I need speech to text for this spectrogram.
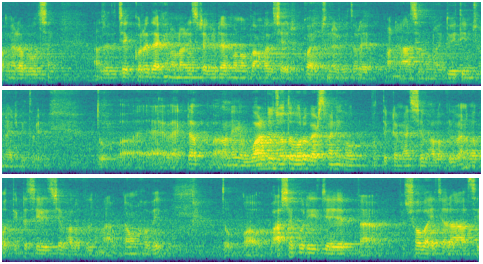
আপনারা বলছেন। আর যদি চেক করে দেখেন, ওনার স্ট্রাইক রেট এখনও বাংলাদেশের কয়েকজনের ভিতরে মানে আছে মনে হয় দুই তিন জনের ভিতরে। তো একটা মানে ওয়ার্ল্ডের যত বড় ব্যাটসম্যানই হোক, প্রত্যেকটা ম্যাচ সে ভালো খেলবে না বা প্রত্যেকটা সিরিজ সে ভালো খেলবে না ডাউন হবে। তো আশা করি যে সবাই যারা আছে,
